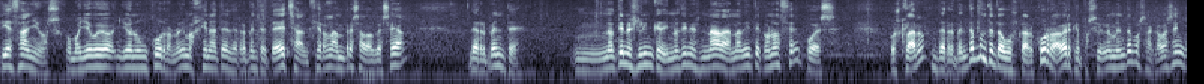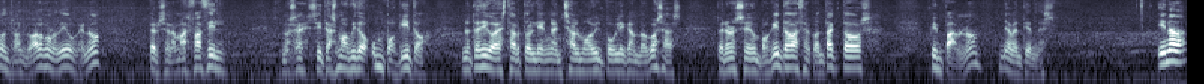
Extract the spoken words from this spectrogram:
10 años, como llevo yo en un curro, ¿no? Imagínate, de repente te echan, cierran la empresa, lo que sea, de repente mm, no tienes LinkedIn, no tienes nada, nadie te conoce, pues, pues claro, de repente ponte a buscar curro, a ver, que posiblemente pues acabas encontrando algo, no digo que no, pero será más fácil, no sé, si te has movido un poquito, no te digo estar todo el día enganchado al móvil publicando cosas, pero no sé, un poquito, hacer contactos, pim pam, ¿no? Ya me entiendes. Y nada,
